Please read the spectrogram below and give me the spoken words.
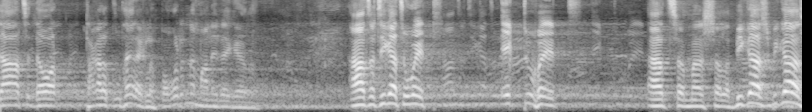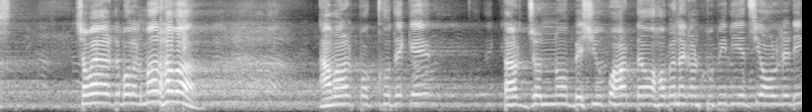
যা আছে দেওয়ার। টাকাটা কোথায় রাখলাম? পকেটে না মানে রেখে আচ্ছা ঠিক আছে ওয়েট একটু ওয়েট আচ্ছা মার্শাল্লাহ বিকাশ বিকাশ। সবাই একটা বলেন মার হাবা আমার পক্ষ থেকে তার জন্য বেশি উপহার দেওয়া হবে না, কারণ টুপি দিয়েছি অলরেডি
